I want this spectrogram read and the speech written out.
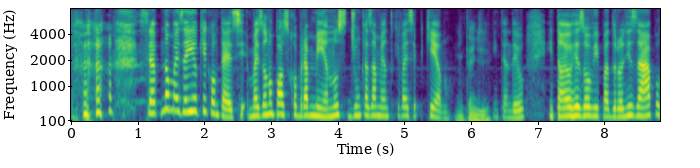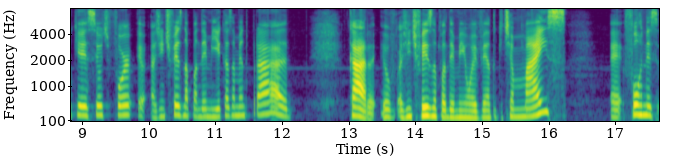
Se a- não, mas aí o que acontece? Mas eu não posso cobrar menos de um casamento que vai ser pequeno, Entendi. entendeu? Então eu resolvi padronizar, porque se eu for. A gente fez na pandemia casamento pra. Cara, eu, a gente fez na pandemia um evento que tinha mais é, fornece,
